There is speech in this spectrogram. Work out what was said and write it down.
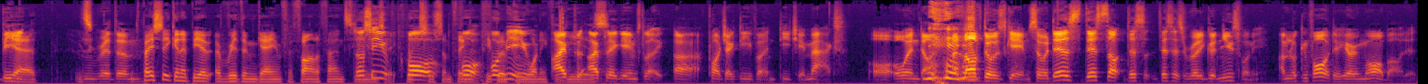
beat yeah, it's rhythm. it's basically going to be a, a rhythm game for Final Fantasy So see, music, for, which is something for, that people for have me, been wanting for I, years. pl- I play games like uh, Project Diva and DJ Max or Ouendan. I love those games. So this this uh, this this is really good news for me. I'm looking forward to hearing more about it.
